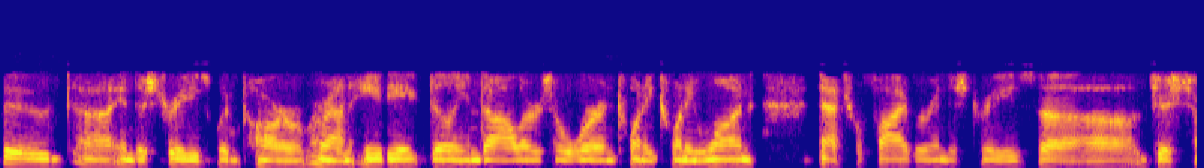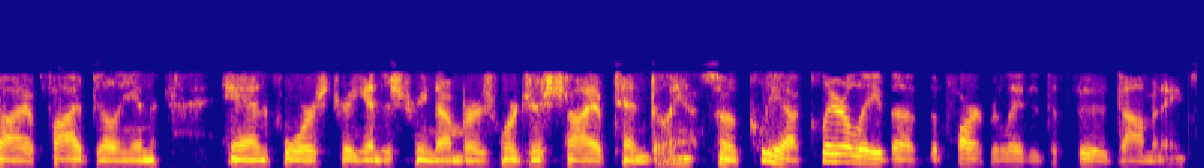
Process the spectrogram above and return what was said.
food uh, industries would are around 88 billion dollars, or were in 2021. Natural fiber industries uh, just shy of 5 billion, and forestry industry numbers were just shy of 10 billion. So yeah, clearly the the part related to food dominates.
